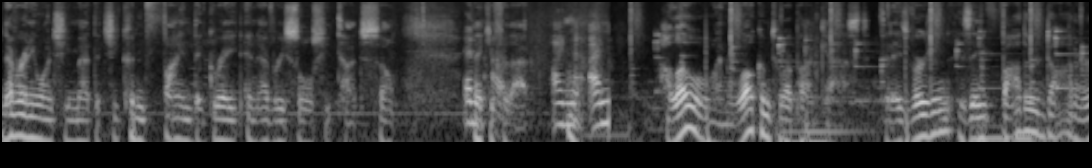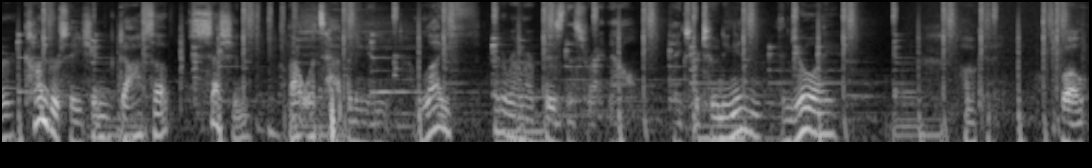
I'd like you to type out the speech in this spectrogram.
never anyone she met that she couldn't find the great in every soul she touched. So, And thank you for that. I know, I. Hello and welcome to our podcast. Today's version is a father daughter conversation, gossip session about what's happening in life and around our business right now. Thanks for tuning in. Enjoy. Okay. Well,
